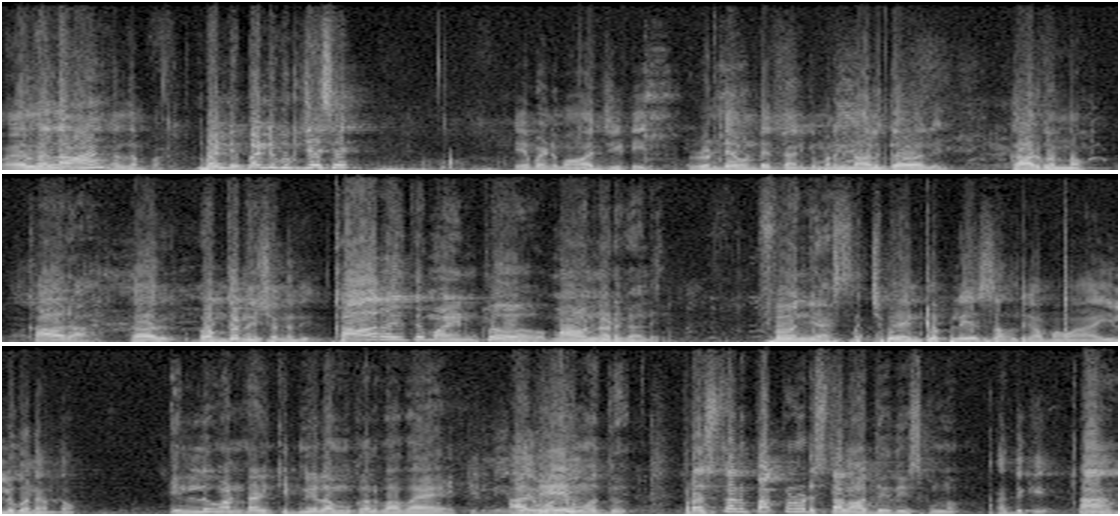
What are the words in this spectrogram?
వెళ్దామా? వెళ్దాం పా. బండి బండి బుక్ చేసే. ఏమండి మా జీటీ? రెండే ఉండేది దానికి మనకి నాలుగు కావాలి. కారు కొందాం కారా? కారు ఒక్క బండి నిమిషం. చిన్నది. కారు అయితే మా ఇంట్లో మా వాడిని అడగాలి. ఫోన్ చేస్తా. మర్చిపోయా ఇంట్లో ప్లేస్ చాలదుగా మామ ఇల్లు కొనేద్దాం. ఇల్లు కొనడానికి కిడ్నీలు అమ్ముకోవాలి బాబాయ్. అదేం ఏమొద్దు. వద్దు. ప్రస్తుతానికి పక్కన స్థలం అద్దెకి తీసుకుందాం. అద్దెకి. ఆ,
